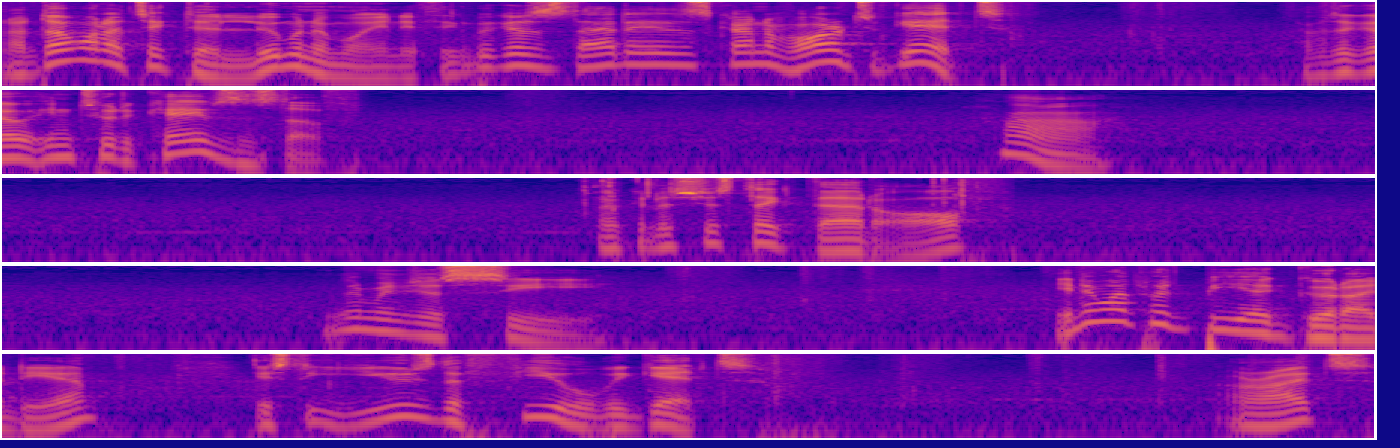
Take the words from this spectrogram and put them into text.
I don't want to take the aluminum or anything because that is kind of hard to get. I have to go into the caves and stuff. Huh. Okay, let's just take that off. Let me just see. You know what would be a good idea? Is to use the fuel we get. Alright.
